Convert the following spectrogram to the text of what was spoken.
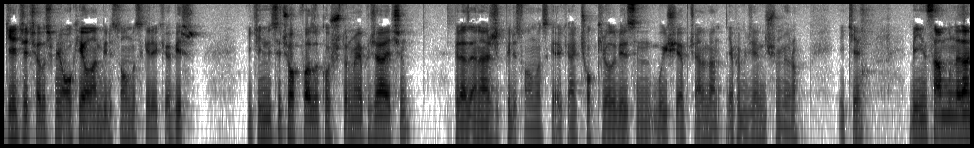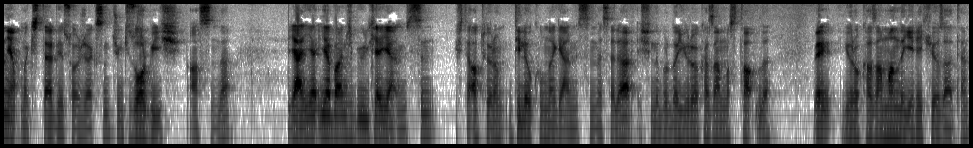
gece çalışmaya okey olan birisi olması gerekiyor. Bir. İkincisi çok fazla koşturma yapacağı için biraz enerjik birisi olması gerekiyor. Yani çok kilolu birisinin bu işi yapacağını ben yapabileceğini düşünmüyorum. İki. Bir insan bunu neden yapmak ister diye soracaksın. Çünkü zor bir iş aslında. Yani ya- yabancı bir ülkeye gelmişsin. İşte atıyorum dil okuluna gelmişsin mesela. Şimdi burada euro kazanması tatlı ve euro kazanman da gerekiyor zaten.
